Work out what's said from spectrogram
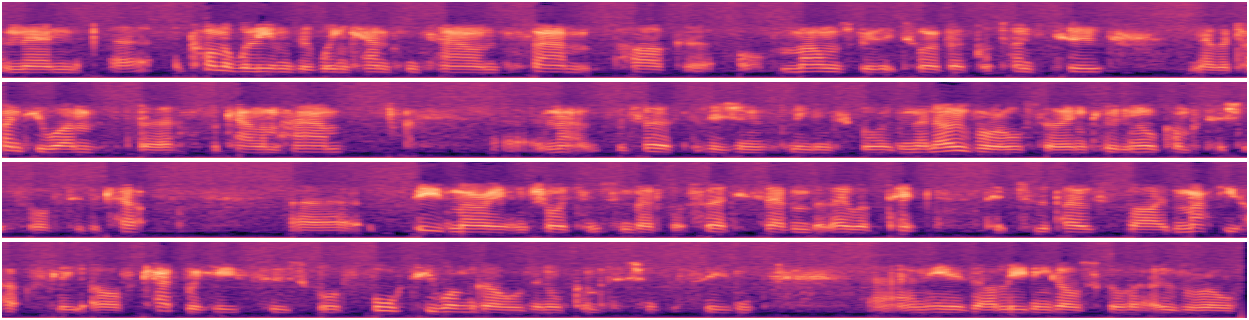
and then uh, Connor Williams of Wincanton Town, Sam Parker of Malmesbury, Victoria both got 22. And there were 21 for, for Callum Ham. Uh, and that was the first division leading scorers. And then overall, so including all competitions, so obviously the Cup, uh, Steve Murray and Troy Simpson both got 37, but they were pipped, pipped to the post by Matthew Huxley of Cadbury Heath, who scored 41 goals in all competitions this season. Uh, and he is our leading goal scorer overall.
